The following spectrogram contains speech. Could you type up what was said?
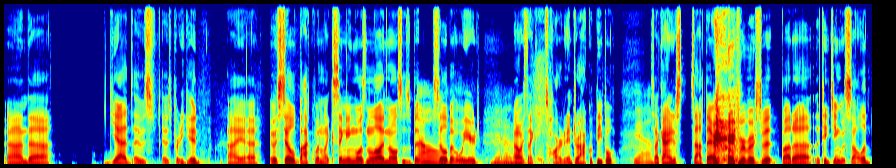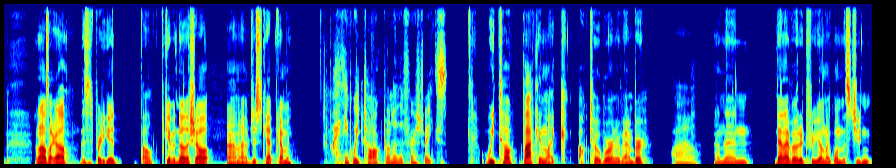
and uh, yeah, it was it was pretty good. I uh, it was still back when like singing wasn't allowed and all, so it was a bit still Oh. a bit weird. Yeah. And I always like it's hard to interact with people, Yeah. so I kind of just sat there for most of it. But uh, the teaching was solid. and I was like, oh, this is pretty good. I'll give it another shot, and I've just kept coming. I think we talked one of the first weeks. We talked back in like October or November, Wow. and then then I voted for you on like one of the student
